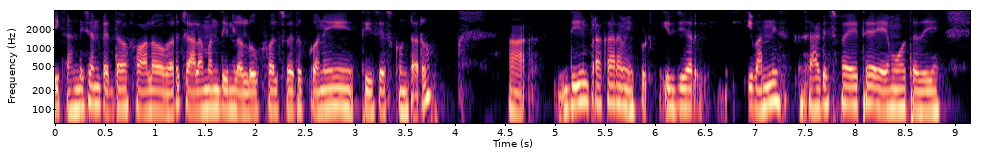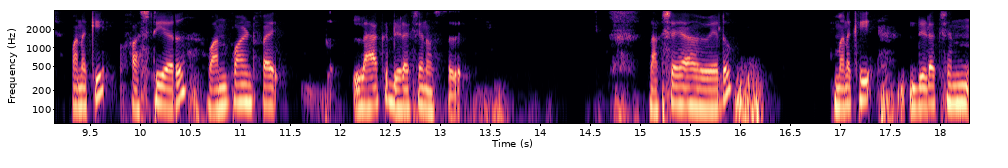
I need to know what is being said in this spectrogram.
ఈ కండిషన్ పెద్దగా ఫాలో అవ్వరు. చాలామంది దీనిలో లూప్ హోల్స్ వెతుక్కొని తీసేసుకుంటారు. దీని ప్రకారం ఇప్పుడు ఇది జర్ ఇవన్నీ సాటిస్ఫై అయితే ఏమవుతుంది? మనకి first year one point five lakh deduction వస్తుంది. లక్ష యాభై వేలు. మనకి డిడక్షన్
